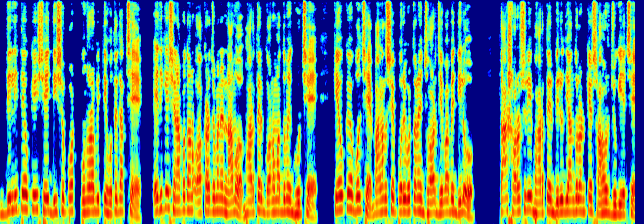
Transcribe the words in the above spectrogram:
দিল্লিতেও কি সেই দৃশ্যপট পুনরাবৃত্তি হতে যাচ্ছে? এদিকে সেনাপ্রধান অকার্যমানের নামও ভারতের গণমাধ্যমে ঘুরছে। কেউ কেউ বলছে, বাংলাদেশে পরিবর্তনের ঝড় যেভাবে দিল, তা সরাসরি ভারতের বিরোধী আন্দোলনকে সাহস জুগিয়েছে।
